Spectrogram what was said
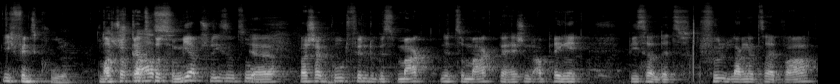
Ich finde es cool. Macht doch ganz kurz von mir abschließend so, Ja, ja. was ich halt gut finde, du bist Markt, nicht so marktbeherrschend abhängig, wie es halt jetzt gefühlt lange Zeit war.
